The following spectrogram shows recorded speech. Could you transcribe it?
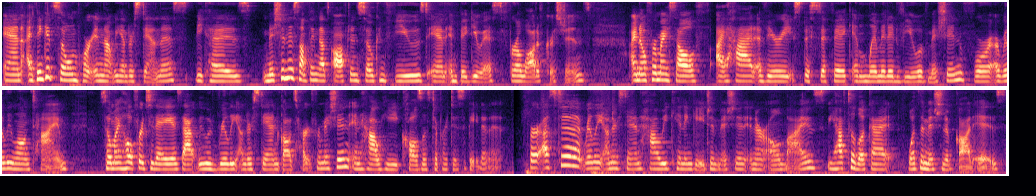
And I think it's so important that we understand this because mission is something that's often so confused and ambiguous for a lot of Christians. I know for myself, I had a very specific and limited view of mission for a really long time. So, my hope for today is that we would really understand God's heart for mission and how He calls us to participate in it. For us to really understand how we can engage in mission in our own lives, we have to look at what the mission of God is.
